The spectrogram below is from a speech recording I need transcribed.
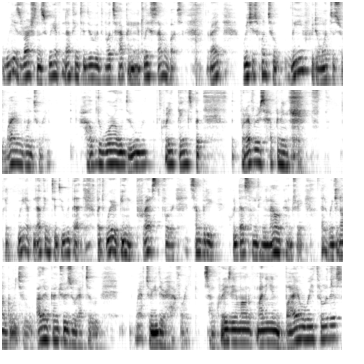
we as russians we have nothing to do with what's happening at least some of us right? We just want to live. We don't want to survive. We want to like help the world do great things, but whatever is happening, like we have nothing to do with that. But we're being pressed for somebody who does something in our country, and we cannot go to other countries. We have to, we have to either have like some crazy amount of money and buy our way through this,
